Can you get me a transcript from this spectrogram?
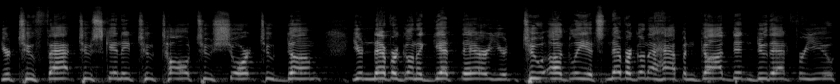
you're too fat, too skinny, too tall, too short, too dumb, you're never gonna get there, you're too ugly, it's never gonna happen. God didn't do that for you.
